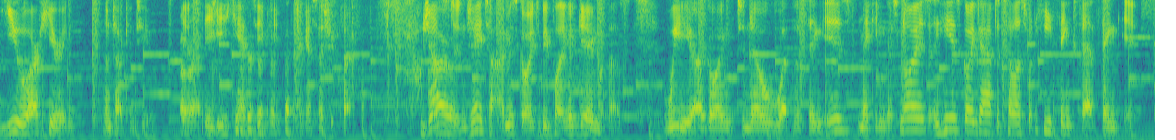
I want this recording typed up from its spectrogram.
you are hearing. I'm talking to you. Yes, right. he, he can't see me. I guess I should clarify. Justin uh, J Time is going to be playing a game with us. We are going to know what the thing is making this noise, and he is going to have to tell us what he thinks that thing is.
